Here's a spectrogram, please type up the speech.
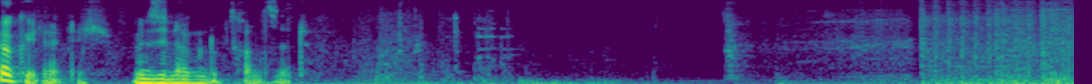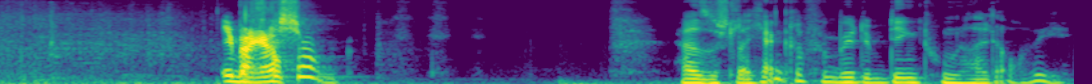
Ja, geht endlich, wenn sie nah genug dran sind. Überraschung! Also Schleichangriffe mit dem Ding tun halt auch weh.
